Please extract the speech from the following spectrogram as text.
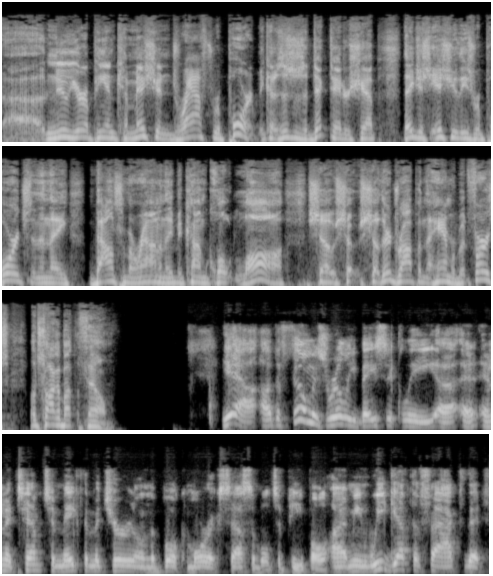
uh, new European Commission draft report, because this is a dictatorship, they just issue these reports and then they bounce them around and they become, quote, law. So, so, so they're dropping the hammer. But first, let's talk about the film. Yeah, uh, the film is really basically uh, an attempt to make the material in the book more accessible to people. I mean, we get the fact that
